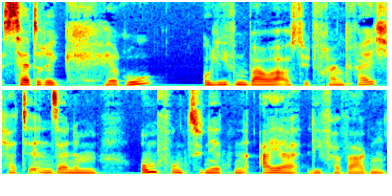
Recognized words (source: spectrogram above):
Cédric Heroux, Olivenbauer aus Südfrankreich, hatte in seinem umfunktionierten Eierlieferwagen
